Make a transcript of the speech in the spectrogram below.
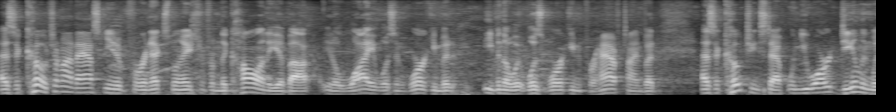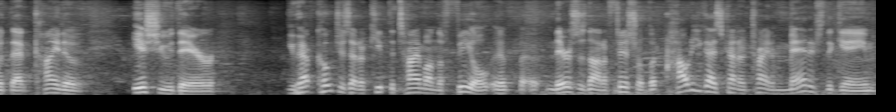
as a coach, I'm not asking you for an explanation from the Colony about you know why it wasn't working, but even though it was working for halftime, but as a coaching staff, when you are dealing with that kind of issue there, you have coaches that'll keep the time on the field. Uh, theirs is not official, but how do you guys kind of try to manage the game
